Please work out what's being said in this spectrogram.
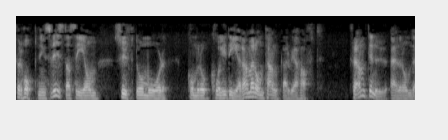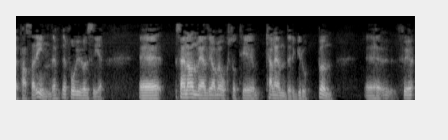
förhoppningsvis då se om syfte och mål kommer att kollidera med de tankar vi har haft fram till nu eller om det passar in. Det, det får vi väl se. Eh, sen anmälde jag mig också till kalendergruppen. Eh, för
